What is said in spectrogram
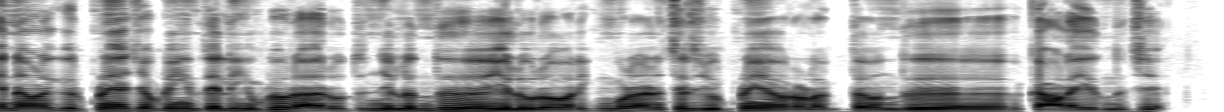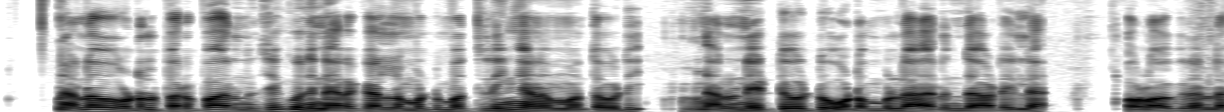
என்ன விலைக்கு விற்பனை ஆச்சு அப்படிங்கிறது தெரியல இப்படி ஒரு அறுபத்தஞ்சிலேருந்து எழுபது ரூபா வரைக்கும் கூட அனுசரித்து விற்பனை ஆகிற அளவுக்கு தான் வந்து காலை இருந்துச்சு. நல்ல உடல் பரப்பாக இருந்துச்சு கொஞ்சம் நிறக்காலில் மட்டும் பத்தலைங்க ஆனால் மற்றபடி நல்லா நெட்டு விட்டு உடம்புல அருந்தாடையில் அவ்வளோவுக்கு நல்ல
